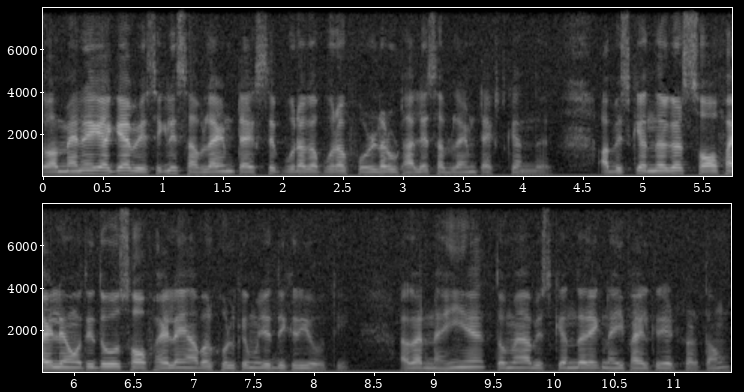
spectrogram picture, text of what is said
तो अब मैंने क्या किया बेसिकली सबलाइम टेक्स्ट से पूरा का पूरा फोल्डर उठा लिया सबलाइम टेक्स्ट के अंदर। अब इसके अंदर अगर सौ फाइलें होती तो वो सौ फाइलें यहाँ पर खुल के मुझे दिख रही होती। अगर नहीं है तो मैं अब इसके अंदर एक नई फ़ाइल क्रिएट करता हूँ।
